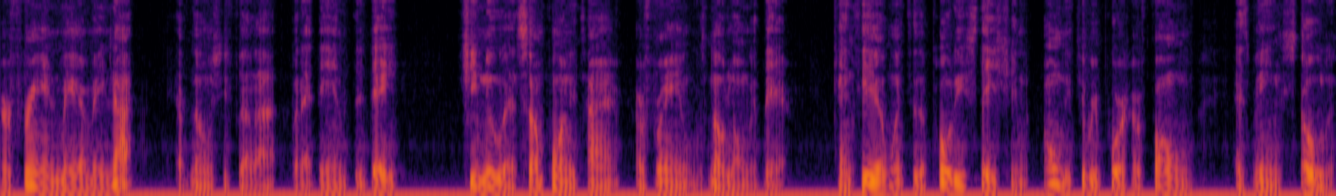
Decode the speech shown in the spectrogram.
her friend may or may not have known she fell out, but at the end of the day, she knew at some point in time her friend was no longer there. Cantia went to the police station only to report her phone as being stolen.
